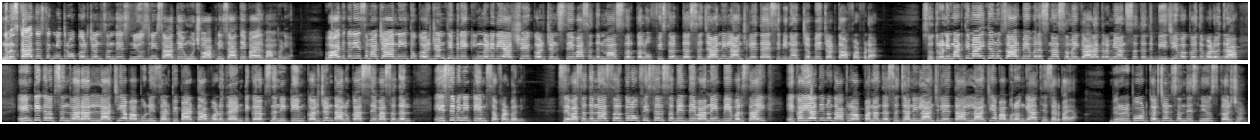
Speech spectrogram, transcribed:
નમસ્કાર, દર્શક મિત્રો, કરજણ સંદેશ ન્યૂઝની સાથે હું છું આપની સાથે પાયલ બાંભણિયા. વાત કરીએ સમાચારની, તો કરજણથી બ્રેકિંગ મળી રહ્યા છે. કરજણ સેવા સદનમાં સર્કલ ઓફિસર દસ હજારની લાંચ લેતા એસીબીના જબ્બે ચડતા ફફડાટ સૂત્રોની મળતી માહિતી અનુસાર, બે વર્ષના સમયગાળા દરમિયાન સતત બીજી વખત વડોદરા એન્ટી કરપ્શન દ્વારા લાચિયા બાબુને ઝડપી પાડતા વડોદરા એન્ટી કરપ્શનની ટીમ કરજણ તાલુકા સેવા સદન એસીબીની ટીમ સફળ બની. સેવા સદનના સર્કલ ઓફિસર સબીર દેવાને બે વર્ષાઈ એક હયાતીનો દાખલો આપવાના દસ હજારની લાંચ લેતા લાંચિયા બાબુ રંગે હાથે ઝડપાયા. બ્યુરો રિપોર્ટ કરજણ, સંદેશ ન્યૂઝ કરજણ.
